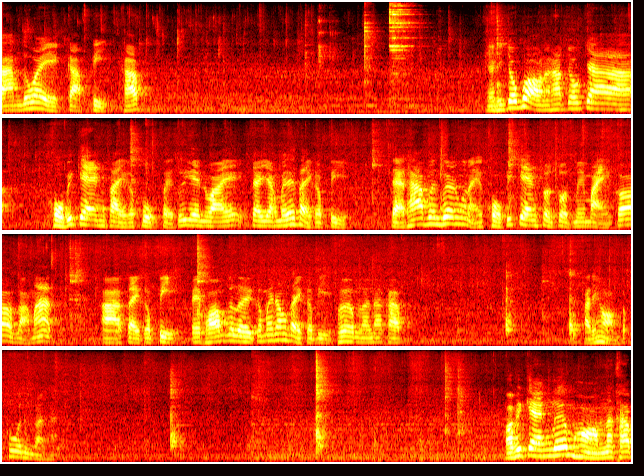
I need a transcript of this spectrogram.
ตามด้วยกะปิครับ อย่างที่โจ๊กบอกนะครับโจ๊กจะโขลกพริกแกงใส่กระปุกใส่ตู้เย็นไว้จะยังไม่ได้ใส่กะปิ แต่ถ้าเพื่อนๆคนไหนโขลกพริกแกงสดๆใหม่ๆ ก็สามารถอ่าใส่กะปิ ไปพร้อมกันเลยก็ไม่ต้องใส่กะปิเพิ่มแล้วนะครับผัดให้หอมสักครู่หนึงก่อนฮะพอพริกแกงเริ่มหอมนะครับ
